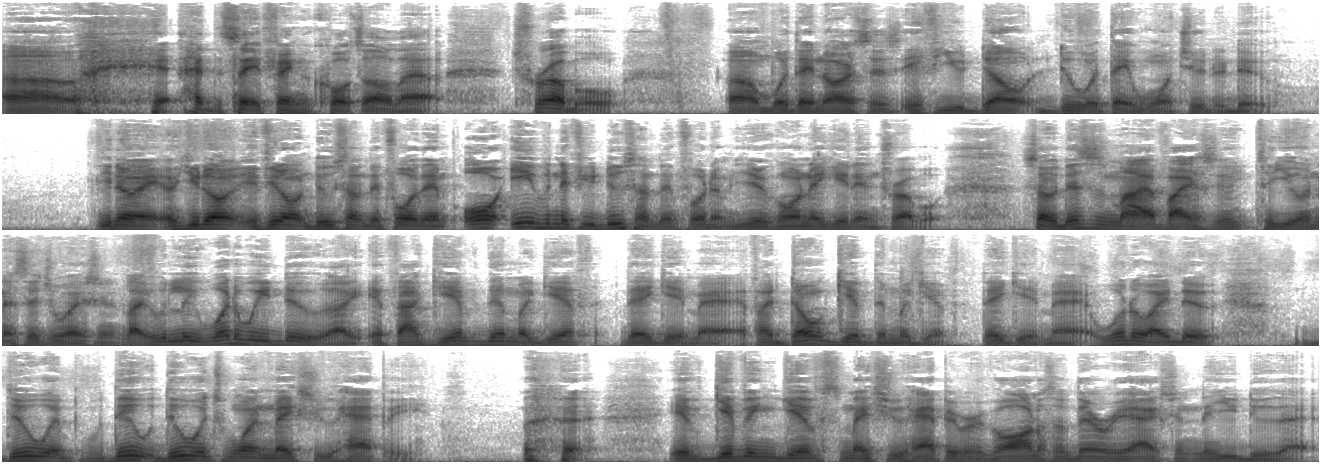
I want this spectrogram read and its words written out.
Uh, I had to say finger quotes all out. Trouble um, with a narcissist if you don't do what they want you to do. You know, if you don't if you don't do something for them, or even if you do something for them, you're going to get in trouble. So this is my advice to you in that situation. Like, Lee, what do we do? Like, if I give them a gift, they get mad. If I don't give them a gift, they get mad. What do I do? Do it. Do do which one makes you happy if giving gifts makes you happy regardless of their reaction, then you do that.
